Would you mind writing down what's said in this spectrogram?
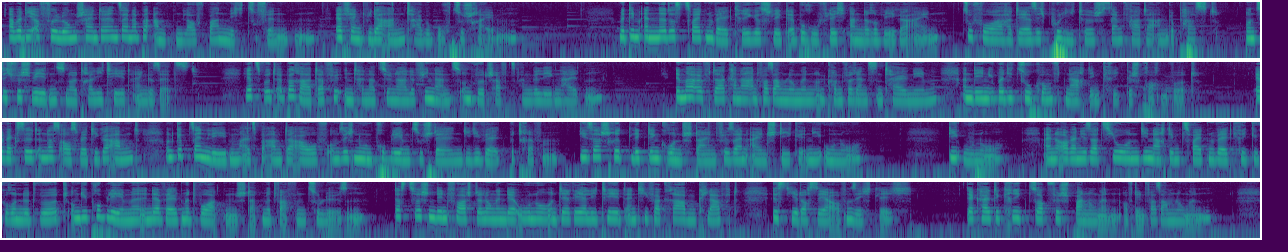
Aber die Erfüllung scheint er in seiner Beamtenlaufbahn nicht zu finden. Er fängt wieder an, Tagebuch zu schreiben. Mit dem Ende des Zweiten Weltkrieges schlägt er beruflich andere Wege ein. Zuvor hatte er sich politisch seinem Vater angepasst und sich für Schwedens Neutralität eingesetzt. Jetzt wird er Berater für internationale Finanz- und Wirtschaftsangelegenheiten. Immer öfter kann er an Versammlungen und Konferenzen teilnehmen, an denen über die Zukunft nach dem Krieg gesprochen wird. Er wechselt in das Auswärtige Amt und gibt sein Leben als Beamter auf, um sich nun Problemen zu stellen, die die Welt betreffen. Dieser Schritt legt den Grundstein für seinen Einstieg in die UNO. Die UNO, eine Organisation, die nach dem Zweiten Weltkrieg gegründet wird, um die Probleme in der Welt mit Worten statt mit Waffen zu lösen. Dass zwischen den Vorstellungen der UNO und der Realität ein tiefer Graben klafft, ist jedoch sehr offensichtlich. Der Kalte Krieg sorgt für Spannungen auf den Versammlungen.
